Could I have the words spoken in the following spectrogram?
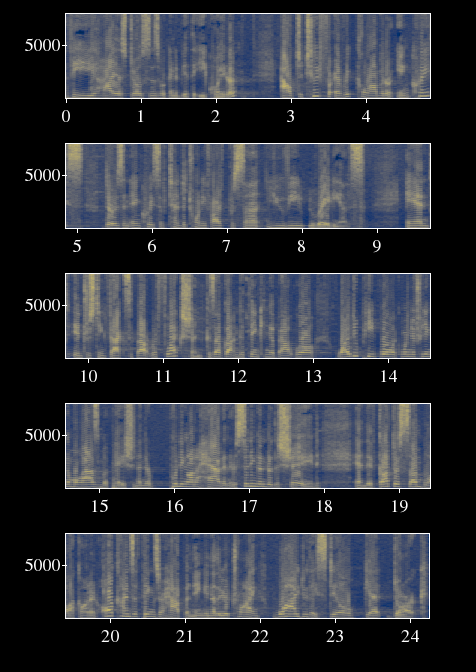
the highest doses were going to be at the equator. Altitude for every kilometer increase, there is an increase of 10 to 25 percent UV irradiance. And interesting facts about reflection because I've gotten to thinking about, well, why do people, like when you're treating a melasma patient and they're putting on a hat and they're sitting under the shade and they've got their sunblock on and all kinds of things are happening, you know, you're trying, why do they still get dark?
